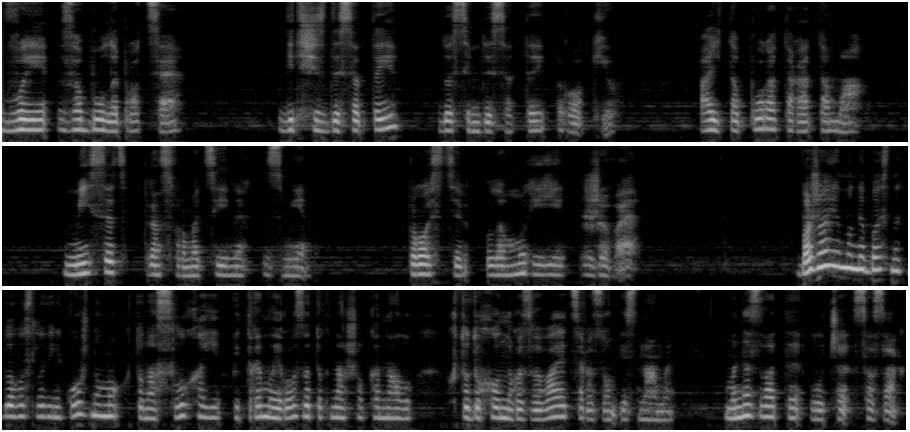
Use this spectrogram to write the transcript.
Ви забули про це від 60 до 70 років. Альтапура Таратама. Місяць трансформаційних змін. Простір Лемурії живе. Бажаємо небесних благословінь кожному, хто нас слухає, підтримує розвиток нашого каналу, хто духовно розвивається разом із нами. Мене звати Луче Сазар.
